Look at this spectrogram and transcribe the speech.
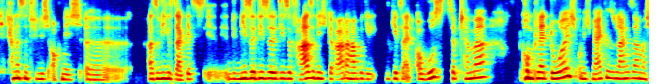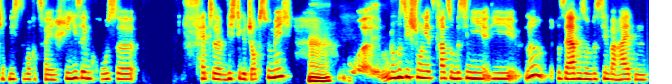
ich kann das natürlich auch nicht. Äh, also wie gesagt, jetzt äh, diese, diese, diese Phase, die ich gerade habe, geht seit August, September komplett durch und ich merke so langsam, ich habe nächste Woche zwei riesengroße, fette, wichtige Jobs für mich. Mhm. Da muss ich schon jetzt gerade so ein bisschen die, die ne, Reserven so ein bisschen behalten.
